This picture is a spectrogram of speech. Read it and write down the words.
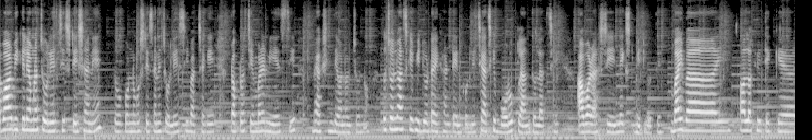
আবার বিকেলে আমরা চলে এসেছি স্টেশনে তো কন্যগর স্টেশনে চলে এসেছি, বাচ্চাকে ডক্টর চেম্বারে নিয়ে এসেছি ভ্যাকসিন দেওয়ানোর জন্য। তো চলো আজকে ভিডিওটা এখানটা এন্ড করে দিচ্ছি। আজকে বড় ক্লান্ত লাগছে। আবার আসছি নেক্সট ভিডিওতে bye bye all of you take care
